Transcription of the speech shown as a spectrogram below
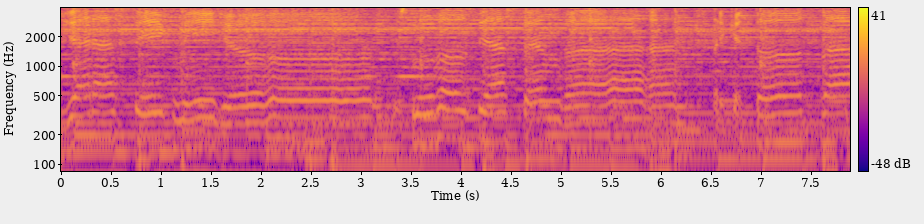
I ara estic millor, els núvols ja se'n van, perquè tot va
